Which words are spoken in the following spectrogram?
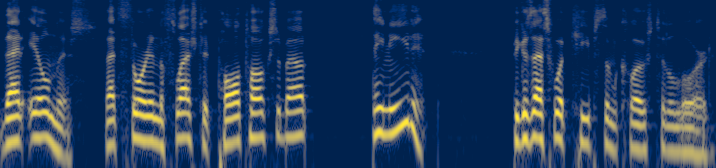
that illness, that thorn in the flesh that Paul talks about, they need it because that's what keeps them close to the Lord.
